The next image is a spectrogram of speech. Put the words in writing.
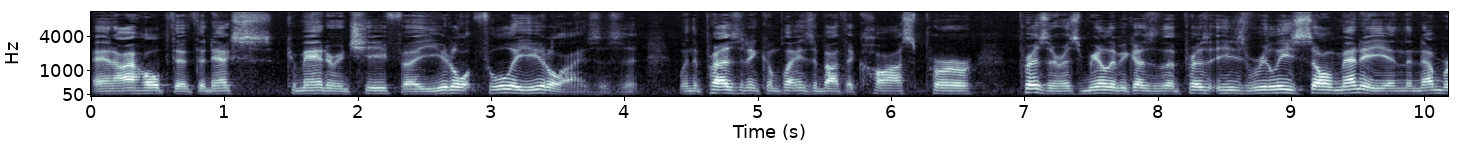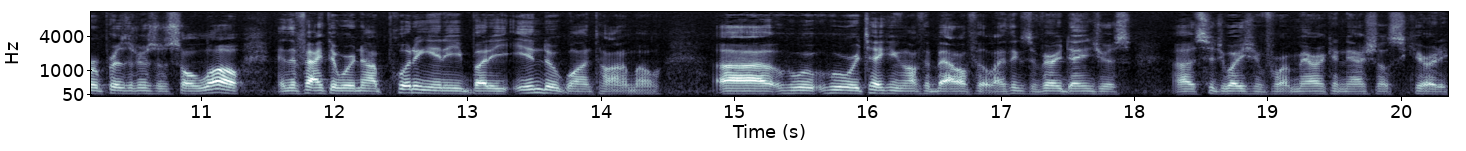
and I hope that the next commander-in-chief uh, util fully utilizes it. When the president complains about the cost per prisoner, it's merely because of the he's released so many and the number of prisoners are so low, and the fact that we're not putting anybody into Guantanamo uh, who, who we're taking off the battlefield. I think it's a very dangerous uh, situation for American national security.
